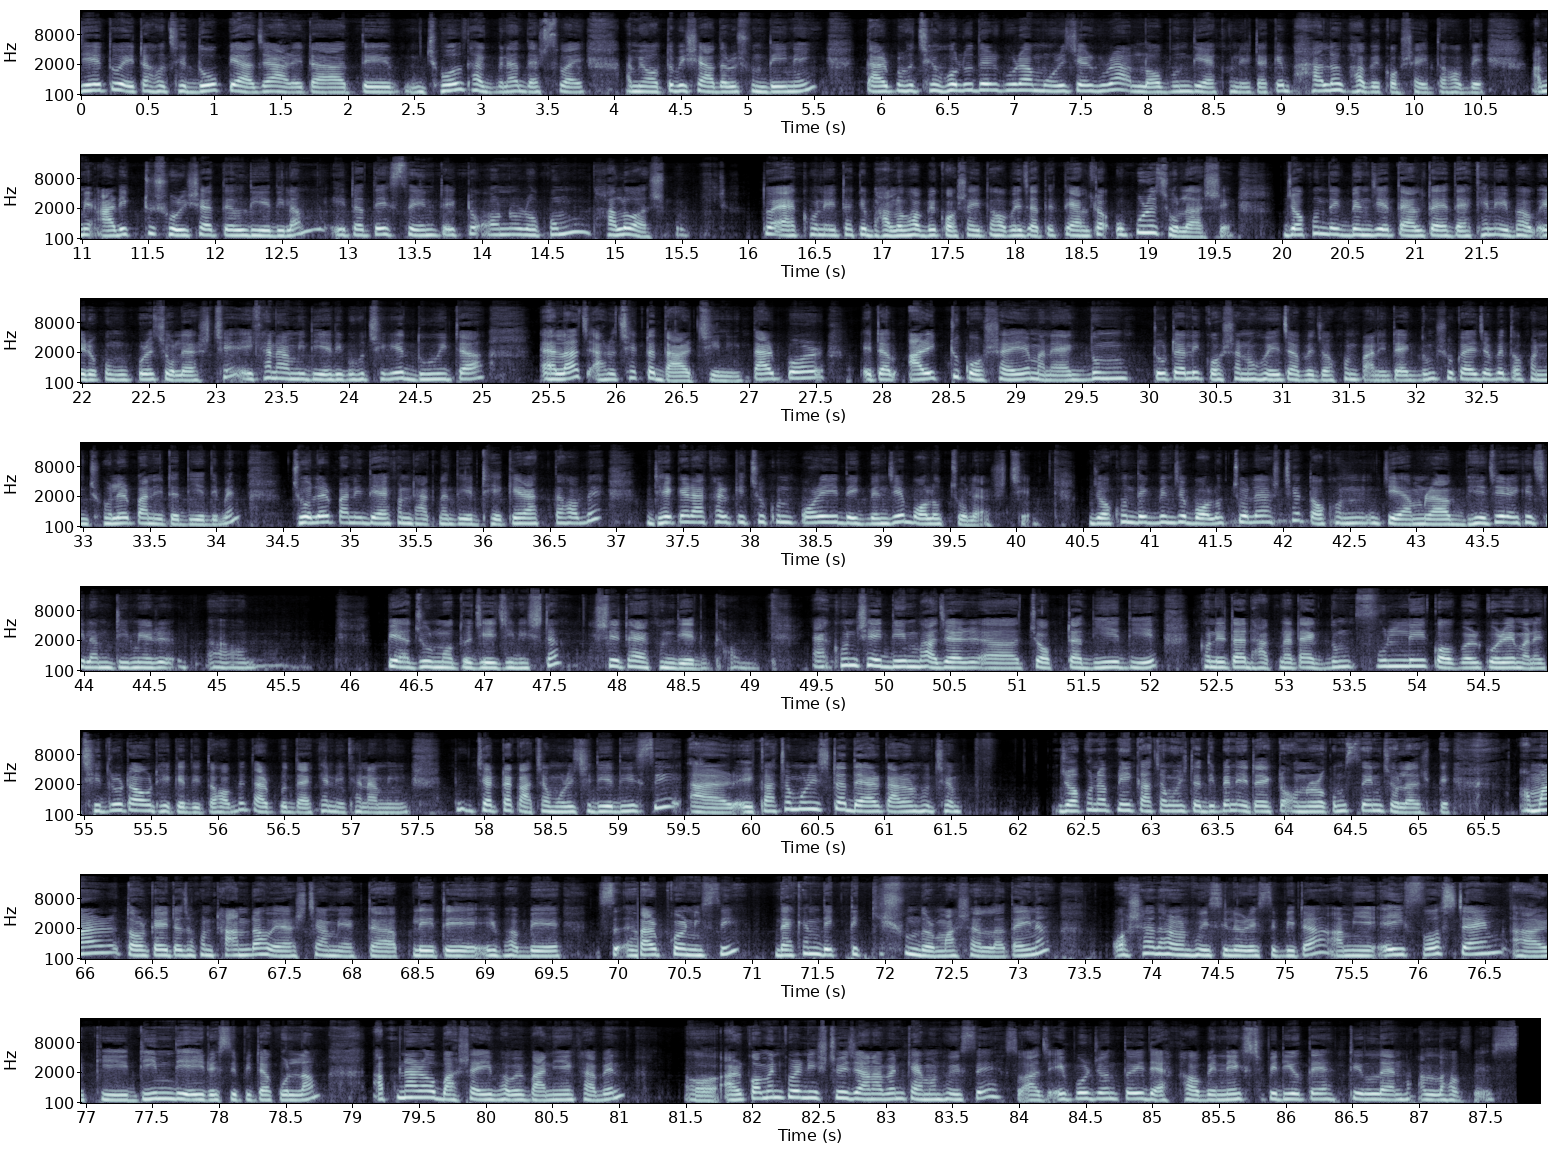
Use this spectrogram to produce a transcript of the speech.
যেহেতু এটা হচ্ছে দো পেঁয়াজা আর এটাতে ঝোল থাকবে না দ্যাটস ওয়াই আমি অত বেশি আদা, রসুন দিই নেই। তারপর হচ্ছে হলুদের গুঁড়া, মরিচের গুঁড়া আর লবণ দিয়ে এখন এটাকে ভালোভাবে কষাইতে হবে। আমি আরেকটু সরিষার তেল দিয়ে দিলাম। এটাতে সেন্ট একটু অন্যরকম ভালো আসবে। তো এখন এটাকে ভালোভাবে কষাইতে হবে যাতে তেলটা উপরে চলে আসে। যখন দেখবেন যে তেলটা দেখেন এইভাবে এরকম উপরে চলে আসছে, এখানে আমি দিয়ে দিব হচ্ছে গিয়ে দুইটা এলাচ আর হচ্ছে একটা দারচিনি। তারপর এটা আরেকটু কষাইয়ে মানে একদম টোটালি কষানো হয়ে যাবে যখন পানিটা একদম শুকায় যাবে, তখন ঝোলের পানিটা দিয়ে দিবেন। ঝোলের পানি দিয়ে এখন ঢাকনা দিয়ে ঢেকে রাখতে হবে। ঢেকে রাখার কিছুক্ষণ পরেই দেখবেন যে বলক চলে আসছে। যখন দেখবেন যে বলক চলে আসছে, তখন যে আমরা ভেজে রেখেছিলাম ডিমের পেঁয়াজুর মতো যে জিনিসটা, সেটা এখন দিয়ে দিতে হবে। এখন সেই ডিম ভাজার চপটা দিয়ে দিয়ে এখন এটা ঢাকনাটা একদম ফুললি কভার করে মানে ছিদ্রটাও ঢেকে দিতে হবে। তারপর দেখেন এখানে আমি তিন চারটা কাঁচামরিচ দিয়ে দিয়েছি। আর এই কাঁচামরিচটা দেওয়ার কারণ হচ্ছে, যখন আপনি এই কাঁচামরিচটা দিবেন, এটা একটা অন্যরকম সেন্ট চলে আসবে। আমার তরকারিটা যখন ঠান্ডা হয়ে আসছে, আমি একটা প্লেটে এইভাবে সার্ভ করে নিছি। দেখেন দেখতে কি সুন্দর মাসাল্লাহ তাই না? অসাধারণ হয়েছিল রেসিপিটা আমি এই ফার্স্ট টাইম আর কি ডিম দিয়ে এই রেসিপিটা করলাম। আপনারাও বাসায় এইভাবে বানিয়ে খাবেন। আর কমেন্ট করে নিশ্চয়ই জানাবেন কেমন হয়েছে। সো আজ এ পর্যন্তই দেখা হবে নেক্সট ভিডিওতে টিল দেন আল্লাহ হাফিজ।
